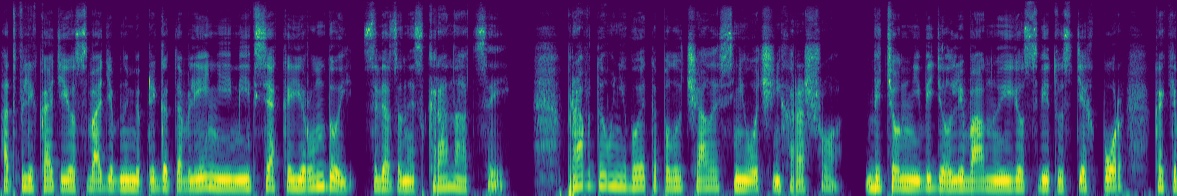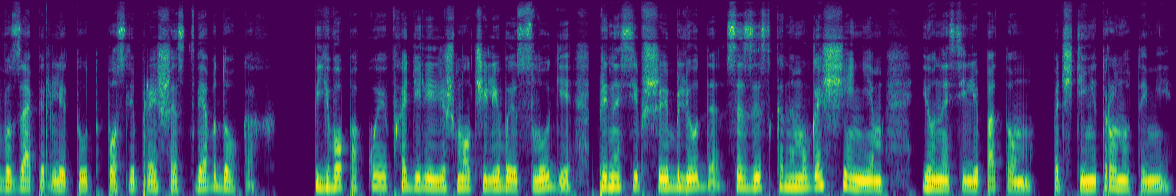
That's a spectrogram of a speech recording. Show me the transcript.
отвлекать ее свадебными приготовлениями и всякой ерундой, связанной с коронацией. Правда, у него это получалось не очень хорошо, ведь он не видел Ливану и ее свиту с тех пор, как его заперли тут после происшествия в доках. В его покое входили лишь молчаливые слуги, приносившие блюда с изысканным угощением и уносили потом, почти нетронутыми.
